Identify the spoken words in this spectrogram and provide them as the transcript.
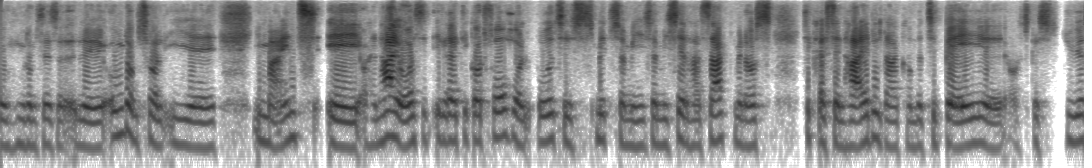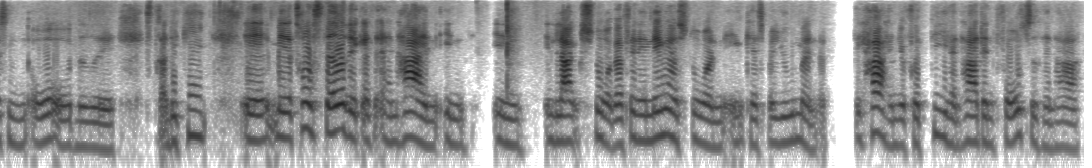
ungdomslands, øh, ungdomshold i, øh, i Mainz. Øh, og han har jo også et, et rigtig godt forhold, både til Schmidt, som I, som I selv har sagt, men også til Christian Heidel, der er kommet tilbage øh, og skal styre sådan en overordnet øh, strategi. Øh, men jeg tror stadigvæk, at han har en, en, en, en lang snor, i hvert fald en længere snor end Kasper Juhlmann, og det har han jo, fordi han har den fortid, han har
